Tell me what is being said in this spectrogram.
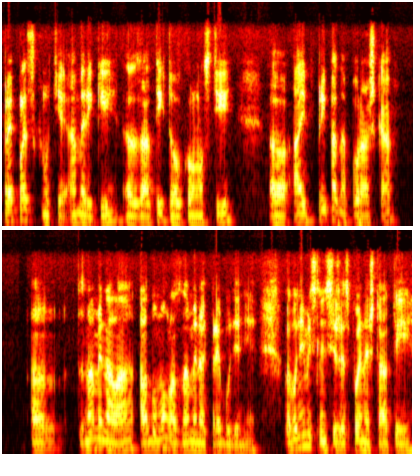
preplesknutie Ameriky za týchto okolností Eh, aj prípadná porážka eh, znamenala, alebo mohla znamenať prebudenie. Lebo nemyslím si, že Spojené štáty eh,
